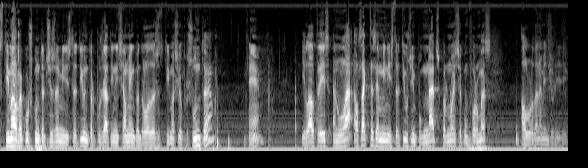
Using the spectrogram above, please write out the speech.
Estimar el recurs contenciós administratiu interposat inicialment contra la desestimació presumpta, eh? I l'altre és anul·lar els actes administratius impugnats per no ser conformes a l'ordenament jurídic.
